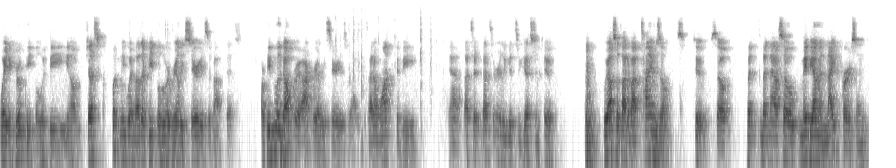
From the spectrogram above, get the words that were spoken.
way to group people would be, you know, just put me with other people who are really serious about this or people who don't re- aren't really serious about it because I don't want to be. Yeah, that's a that's a really good suggestion too. We also thought about time zones too. So, but but now so maybe I'm a night person,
